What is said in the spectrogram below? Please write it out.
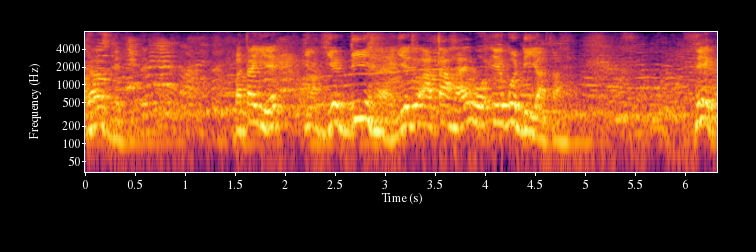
ध्यान से देखिए बताइए कि ये डी है ये जो आता है वो एगो डी आता है। ठीक?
